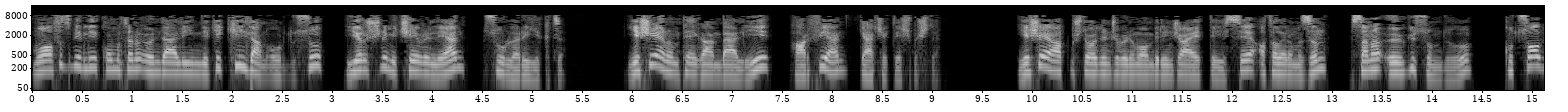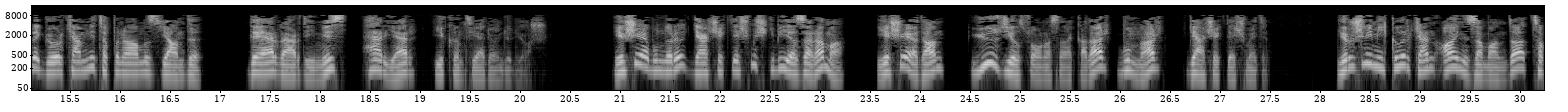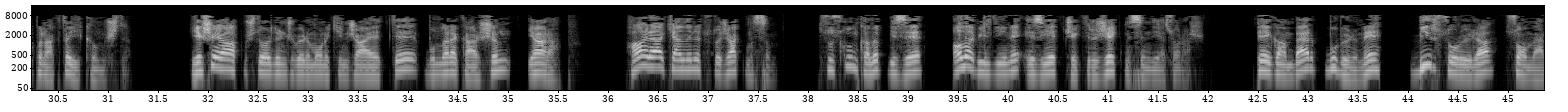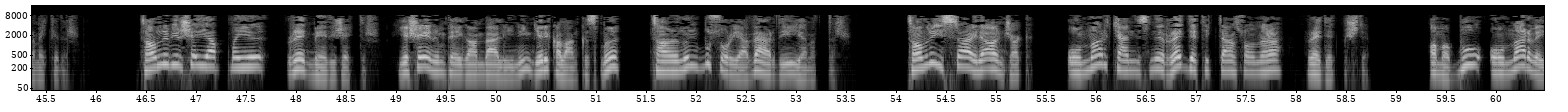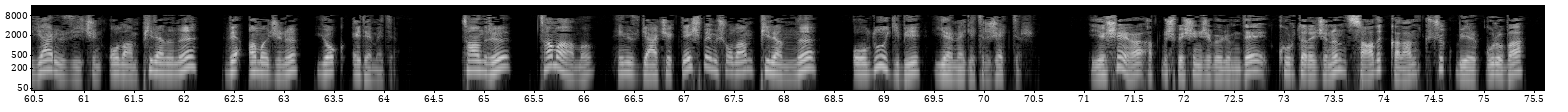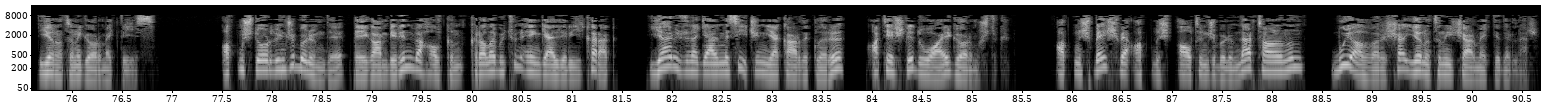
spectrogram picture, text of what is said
Muhafız Birliği Komutanı önderliğindeki Kildan ordusu Yarışilim'i çevreleyen surları yıktı. Yeşaya'nın peygamberliği harfiyen gerçekleşmişti. Yeşaya 64. bölüm 11. ayette ise atalarımızın sana övgü sunduğu kutsal ve görkemli tapınağımız yandı. Değer verdiğimiz her yer yıkıntıya döndü diyor. Yaşaya bunları gerçekleşmiş gibi yazar ama Yaşaya'dan 100 yıl sonrasına kadar bunlar gerçekleşmedi. Yarışilim yıkılırken aynı zamanda tapınakta yıkılmıştı. Yaşaya 64. bölüm 12. ayette bunlara karşın Ya Rab, hala kendini tutacak mısın? Suskun kalıp bize alabildiğine eziyet çektirecek misin diye sorar. Peygamber bu bölüme bir soruyla son vermektedir. Tanrı bir şey yapmayı red mi edecektir? Yaşayanın peygamberliğinin geri kalan kısmı Tanrı'nın bu soruya verdiği yanıttır. Tanrı İsrail'e ancak onlar kendisini reddettikten sonra reddetmişti. Ama bu onlar ve yeryüzü için olan planını ve amacını yok edemedi. Tanrı tamamı henüz gerçekleşmemiş olan planını olduğu gibi yerine getirecektir. Yaşaya 65. bölümde kurtarıcının sadık kalan küçük bir gruba yanıtını görmekteyiz. 64. bölümde peygamberin ve halkın krala bütün engelleri yıkarak yeryüzüne gelmesi için yakardıkları ateşli duayı görmüştük. 65 ve 66. bölümler Tanrı'nın bu yalvarışa yanıtını içermektedirler.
